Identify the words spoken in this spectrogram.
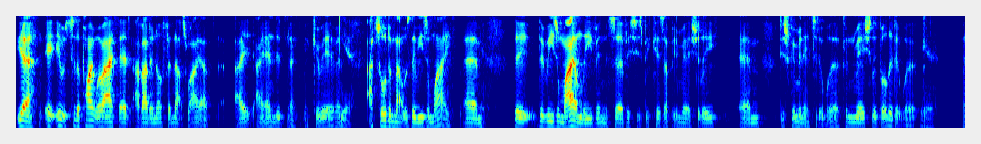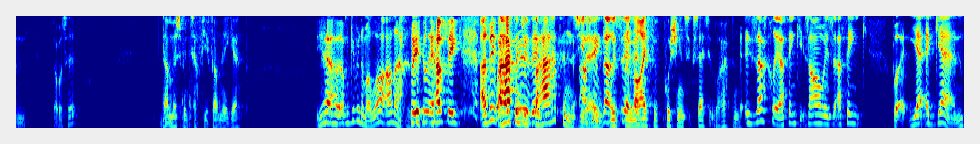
yeah, it, it was to the point where I said I've had enough, and that's why I I, I ended my, my career. And Yeah. I told him that was the reason why. Um, The the reason why I'm leaving the service is because I've been racially um, discriminated at work and racially bullied at work, Yeah. and that was it. That must have been tough for your family again. Yeah, I'm giving him a lot, aren't I? Really, I think I think What happens, with, what happens, you I know, with a life of pushing and success, what happens? Exactly. I think it's always. I think, but yet again,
